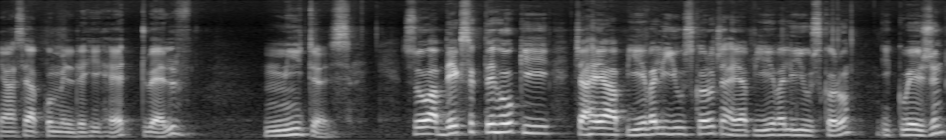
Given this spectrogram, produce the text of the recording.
यहाँ से आपको मिल रही है ट्वेल्व मीटर्स सो आप देख सकते हो कि चाहे आप ये वाली यूज़ करो, चाहे आप ये वाली यूज़ करो इक्वेशन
